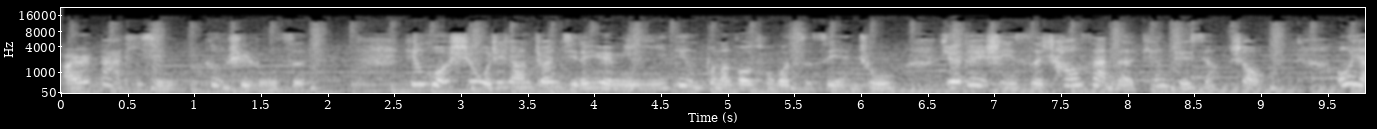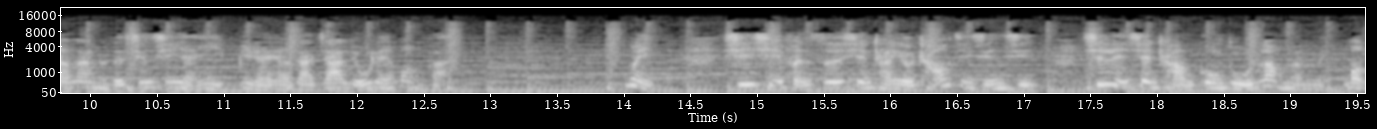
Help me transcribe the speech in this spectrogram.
而大提琴更是如此。听过《十五》这张专辑的乐迷一定不能够错过此次演出，绝对是一次超赞的听觉享受。欧阳娜娜的精心演绎必然让大家流连忘返。为心系粉丝现场有超级惊喜，亲临现场共度浪漫美梦。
